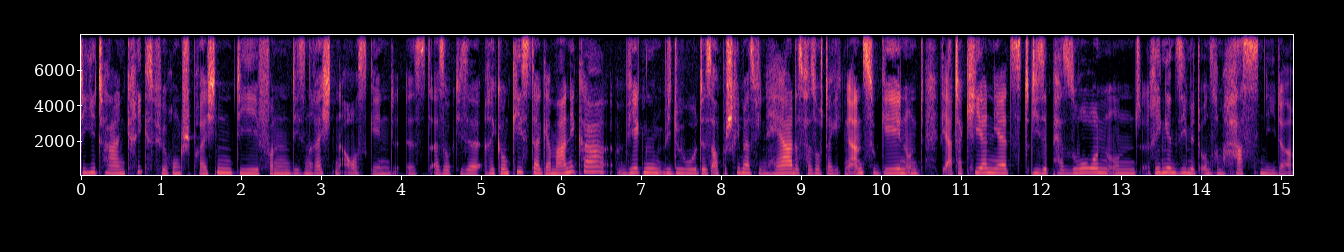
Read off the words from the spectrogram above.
digitalen Kriegsführung sprechen, die von diesen Rechten ausgehend ist. Also diese Reconquista Germanica wirken, wie du das auch beschrieben hast, wie ein Herr, das versucht dagegen anzugehen und wir attackieren jetzt diese Person und ringen sie mit unserem Hass nieder.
